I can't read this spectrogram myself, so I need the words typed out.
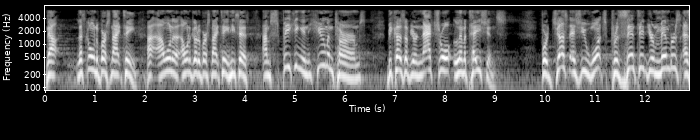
Now, let's go on to verse 19. I, I want to go to verse 19. He says, I'm speaking in human terms because of your natural limitations. For just as you once presented your members as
